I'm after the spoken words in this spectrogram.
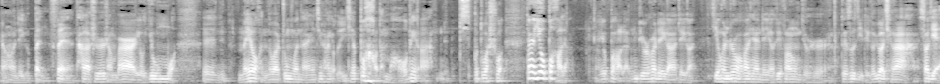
然后这个本分、踏踏实实上班，有幽默，呃，没有很多中国男人经常有的一些不好的毛病啊，不多说，但是也有不好的，有不好的，你比如说这个这个。结婚之后发现这个对方就是对自己这个热情啊消减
